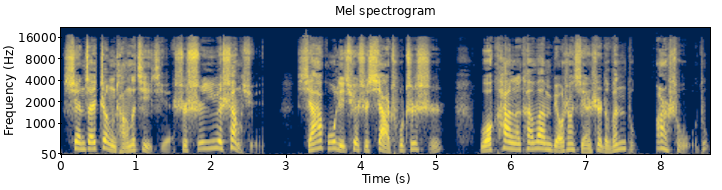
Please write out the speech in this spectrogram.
现在正常的季节是十一月上旬，峡谷里却是夏初之时。我看了看腕表上显示的温度，二十五度，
